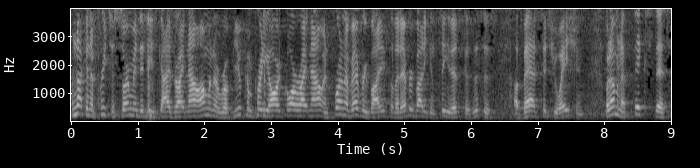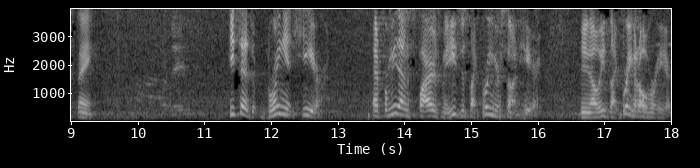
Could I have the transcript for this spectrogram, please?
I'm not going to preach a sermon to these guys right now. I'm going to rebuke them pretty hardcore right now in front of everybody so that everybody can see this because this is a bad situation. But I'm going to fix this thing. He says, Bring it here. And for me, that inspires me. He's just like, Bring your son here. You know, he's like, Bring it over here.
